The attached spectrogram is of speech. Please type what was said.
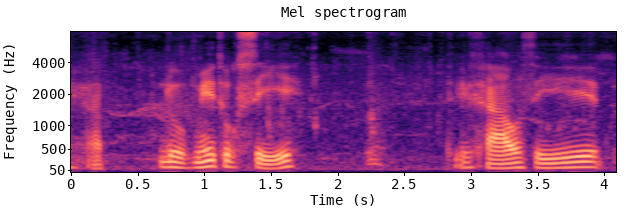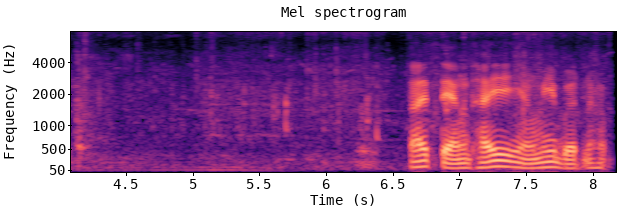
นะครับ ลูกมีทุกสี สีขาวสีลายแต่งไทยอย่างมีเบิดนะครับ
